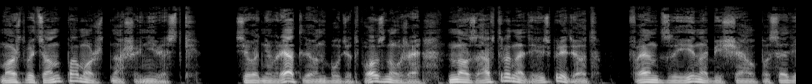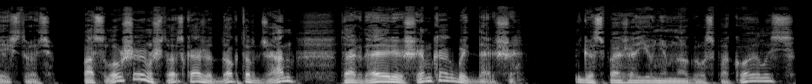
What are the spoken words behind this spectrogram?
Может быть, он поможет нашей невестке. Сегодня вряд ли он будет поздно уже, но завтра, надеюсь, придет. Фэн Цзиин обещал посодействовать. Послушаем, что скажет доктор Джан, тогда и решим, как быть дальше». Госпожа Ю немного успокоилась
